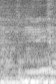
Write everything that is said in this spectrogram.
like you.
